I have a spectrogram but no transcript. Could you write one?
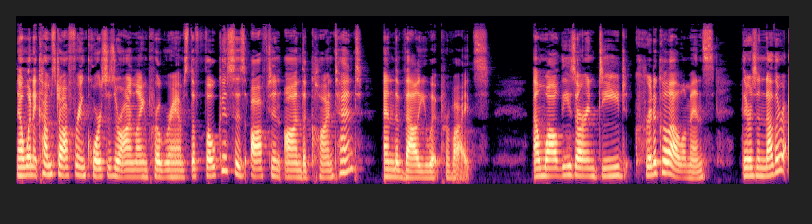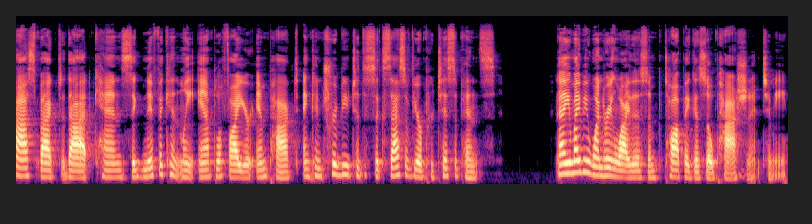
Now, when it comes to offering courses or online programs, the focus is often on the content and the value it provides. And while these are indeed critical elements, there's another aspect that can significantly amplify your impact and contribute to the success of your participants. Now, you might be wondering why this topic is so passionate to me.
